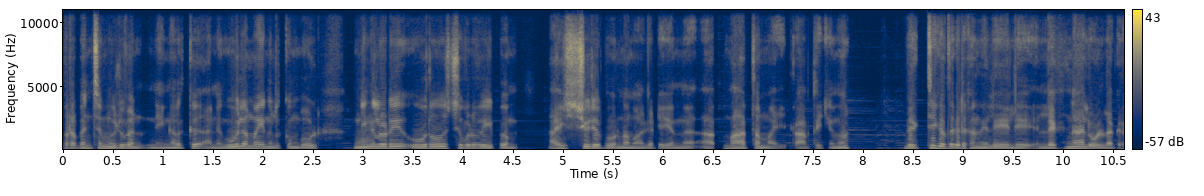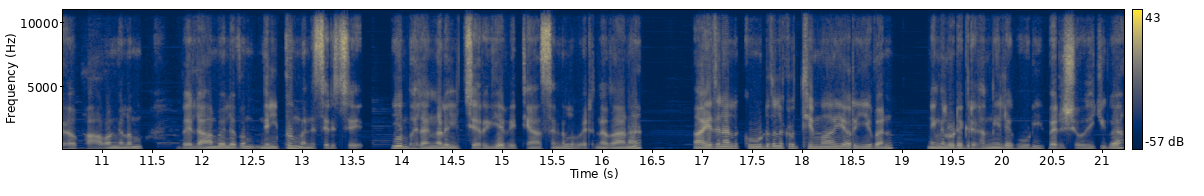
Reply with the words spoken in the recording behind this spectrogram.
പ്രപഞ്ചം മുഴുവൻ നിങ്ങൾക്ക് അനുകൂലമായി നിൽക്കുമ്പോൾ നിങ്ങളുടെ ഓരോ ചുവടുവയ്പും ഐശ്വര്യപൂർണമാകട്ടെ എന്ന് ആത്മാർത്ഥമായി പ്രാർത്ഥിക്കുന്നു. വ്യക്തിഗത ഗ്രഹനിലയിലെ ലഗ്നാലുള്ള ഗ്രഹഭാവങ്ങളും ബലാബലവും നിൽപ്പും അനുസരിച്ച് ഈ ഫലങ്ങളിൽ ചെറിയ വ്യത്യാസങ്ങൾ വരുന്നതാണ്. ആയതിനാൽ കൂടുതൽ കൃത്യമായി അറിയുവാൻ നിങ്ങളുടെ ഗ്രഹനില കൂടി പരിശോധിക്കുക.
